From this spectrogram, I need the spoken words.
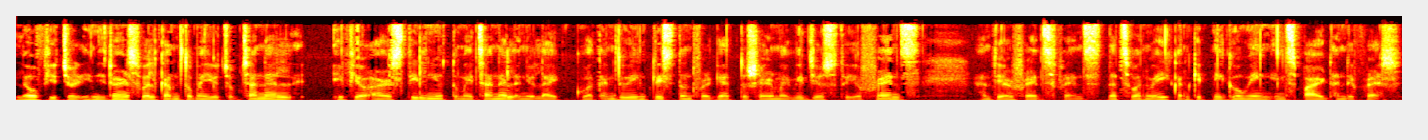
Hello future engineers, welcome to my YouTube channel. If you are still new to my channel and you like what I'm doing, please don't forget to share my videos to your friends and to your friends' friends. That's one way you can keep me going, inspired and refreshed.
